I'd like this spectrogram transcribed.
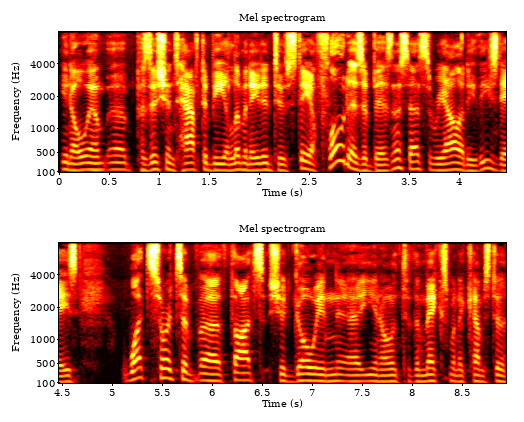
you know um, uh, positions have to be eliminated to stay afloat as a business that's the reality these days what sorts of uh, thoughts should go in uh, you know to the mix when it comes to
